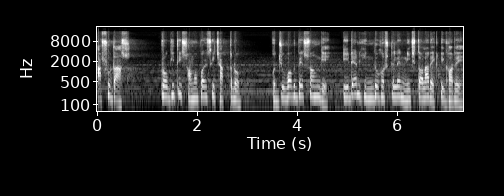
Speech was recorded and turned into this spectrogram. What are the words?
আশু দাস প্রভৃতি সমবয়সী ছাত্র ও যুবকদের সঙ্গে ইডেন হিন্দু হোস্টেলের নিচতলার একটি ঘরে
